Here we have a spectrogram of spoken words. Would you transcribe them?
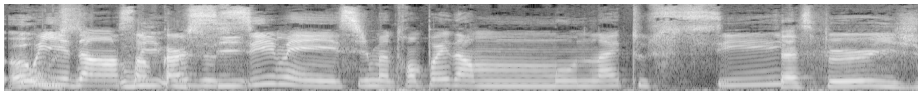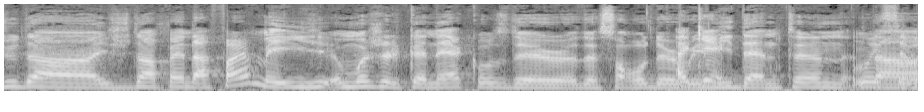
Ah, oui, il est aussi- dans House oui, of Cards aussi. mais si je me trompe pas, il est dans Moonlight aussi. Ça se peut, il joue dans, il joue dans plein d'affaires, mais il- moi je le connais à cause de, de son rôle de Ok. Remy Denton Oui, dans.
